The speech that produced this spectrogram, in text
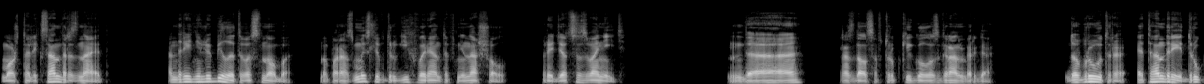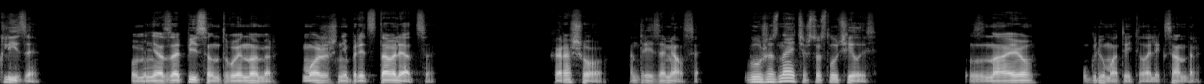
Может, Александр знает? Андрей не любил этого сноба, но поразмыслив, других вариантов не нашел. Придется звонить. «Да», раздался в трубке голос Гранберга. «Доброе утро, это Андрей, друг Лизы». «У меня записан твой номер, можешь не представляться». «Хорошо», — Андрей замялся. «Вы уже знаете, что случилось?» «Знаю», — угрюмо ответил Александр.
